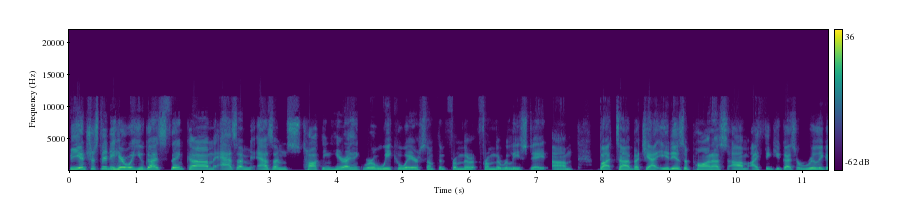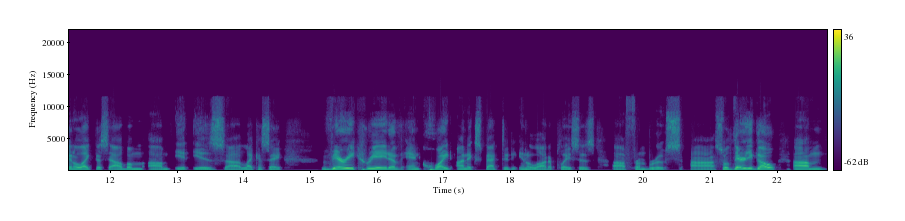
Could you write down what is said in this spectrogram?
be interested to hear what you guys think. Um, as i'm as i'm talking here i think we're a week away or something from the from the release date. Um, but uh, but yeah it is upon us. Um, i think you guys are really going to like this album. Um, it is uh, like i say very creative and quite unexpected in a lot of places uh, from Bruce. Uh, so there you go. Um,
